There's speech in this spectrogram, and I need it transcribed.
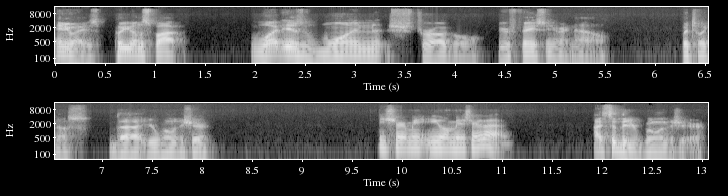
Anyways, put you on the spot. What is one struggle you're facing right now between us that you're willing to share? You sure me you want me to share that? I said that you're willing to share.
